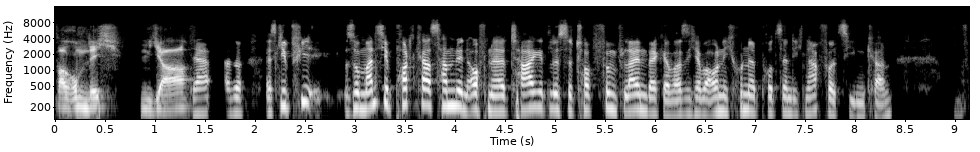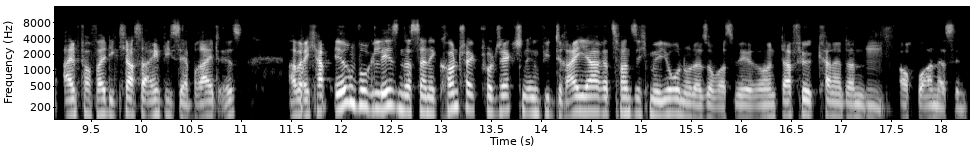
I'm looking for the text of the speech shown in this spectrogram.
Warum nicht? Ein Jahr. Ja, also es gibt viel, so manche Podcasts haben den auf einer Targetliste Top 5 Linebacker, was ich aber auch nicht hundertprozentig nachvollziehen kann. Einfach weil die Klasse eigentlich sehr breit ist. Aber ich habe irgendwo gelesen, dass seine Contract Projection irgendwie drei Jahre 20 Millionen oder sowas wäre. Und dafür kann er dann Hm. auch woanders hin.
